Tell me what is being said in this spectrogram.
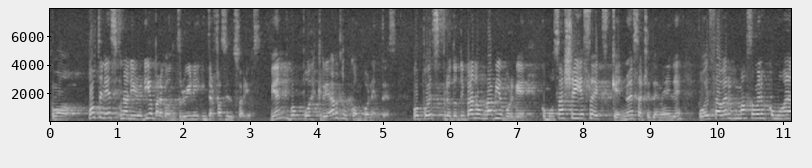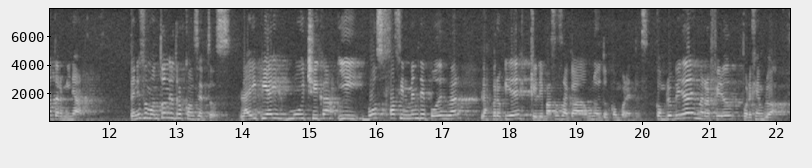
Como vos tenés una librería para construir interfaces de usuarios, ¿bien? Vos podés crear tus componentes. Vos podés prototiparlos rápido porque como usás JSX, que no es HTML, podés saber más o menos cómo van a terminar. Tenés un montón de otros conceptos. La API es muy chica y vos fácilmente podés ver las propiedades que le pasas a cada uno de tus componentes. Con propiedades me refiero, por ejemplo, a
